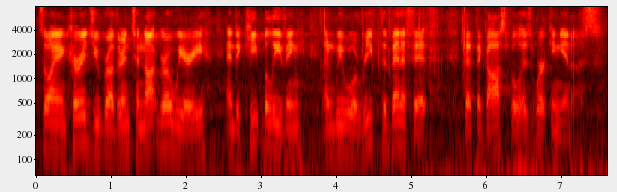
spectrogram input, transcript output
So I encourage you, brethren, to not grow weary and to keep believing, and we will reap the benefit that the gospel is working in us.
